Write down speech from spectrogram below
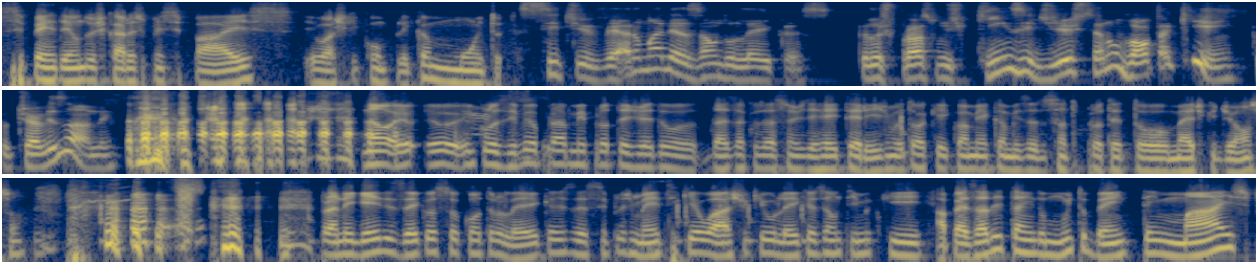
se perder um dos caras principais, eu acho que complica muito. Se tiver uma lesão do Lakers pelos próximos 15 dias, você não volta aqui, hein? Tô te avisando, hein? não, eu, eu inclusive, para me proteger do, das acusações de reiterismo, eu tô aqui com a minha camisa do Santo Protetor Magic Johnson. para ninguém dizer que eu sou contra o Lakers, é simplesmente que eu acho que o Lakers é um time que, apesar de estar tá indo muito bem, tem mais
